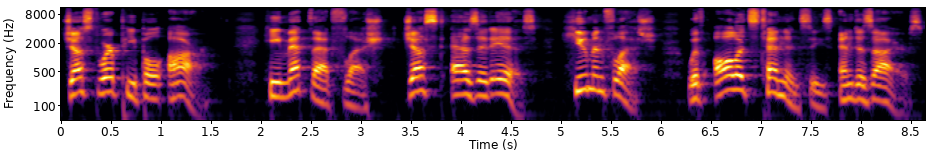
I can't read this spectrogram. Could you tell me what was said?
just where people are. He met that flesh just as it is, human flesh, with all its tendencies and desires.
